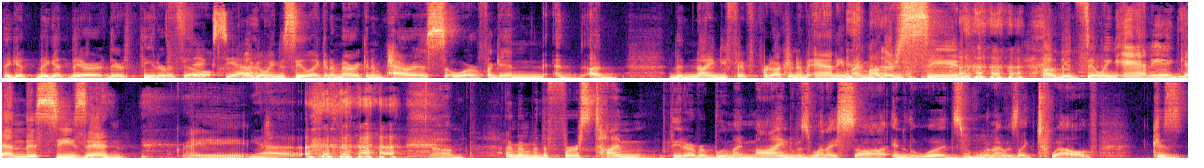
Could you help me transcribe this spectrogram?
they get they get their their theater Their fill fix, yeah. by going to see like an American in Paris or fucking. Uh, the 95th production of Annie my mother's seen. Oh, they're doing Annie again this season. Great. Yeah. um, I remember the first time theater ever blew my mind was when I saw Into the Woods when I was like 12. Because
